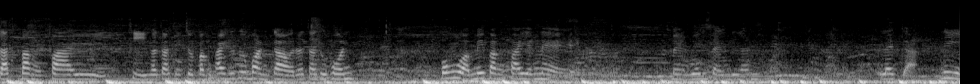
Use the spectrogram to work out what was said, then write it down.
จัดบังไฟที่เขาจะสิจุดบังไฟก็คือบ่อนเก่าแล้วจ้ะทุกคนบ่หัวามีบังไฟอยังแหน่แม่นวงแสงเดือน แล้วก็นี่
